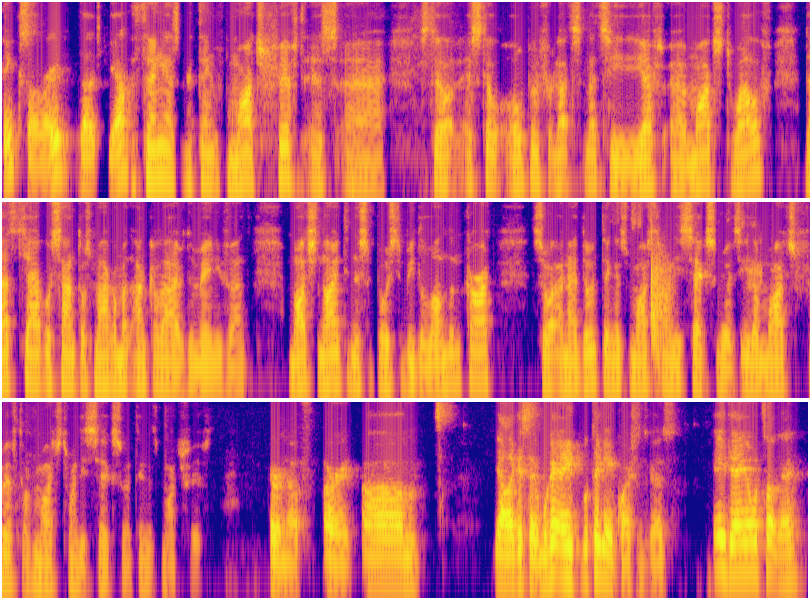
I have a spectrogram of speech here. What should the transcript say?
think so, right? That yeah. The thing is, I think March fifth is uh, still is still open for. Let's let's see. You have uh, March twelfth. That's Thiago Santos Magomed Ankalaev, the main event. March 19th is supposed to be the London card. So, and I don't think it's March 26th. So it's either March 5th or March 26th. So I think it's March 5th. Fair enough. All right. Um, yeah, like I said, we'll get any, we'll take any questions, guys. Hey, Daniel, what's up, man?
